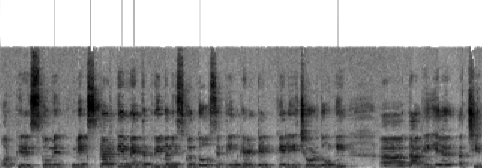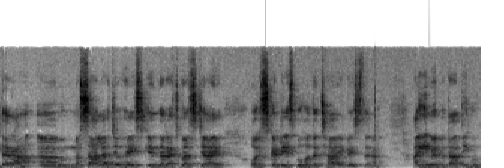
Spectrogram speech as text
और फिर इसको मिक्स करके मैं तकरीबन इसको दो से तीन घंटे के लिए छोड़ दूँगी ताकि ये अच्छी तरह मसाला जो है इसके अंदर अच बस जाए और इसका टेस्ट बहुत अच्छा आएगा इस तरह। आइए मैं बताती हूँ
